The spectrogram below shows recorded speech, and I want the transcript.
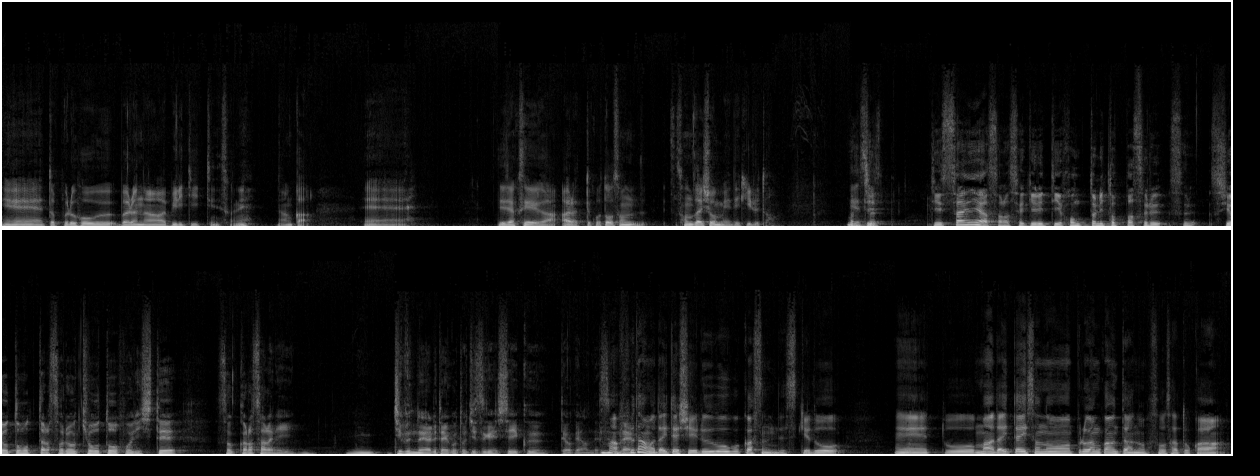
えっ、と、プルフォーバルナビリティっていうんですかね。なんか、えー、脆弱性があるってことを存在証明できると。実際にはそのセキュリティ本当に突破するするしようと思ったらそれを強投法にしてそこからさらにん自分のやりたいことを実現していくってわけなんですよね。まあ普段は大体シェルを動かすんですけど、えっ、と、まあ大体そのプログラムカウンターの操作とか、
